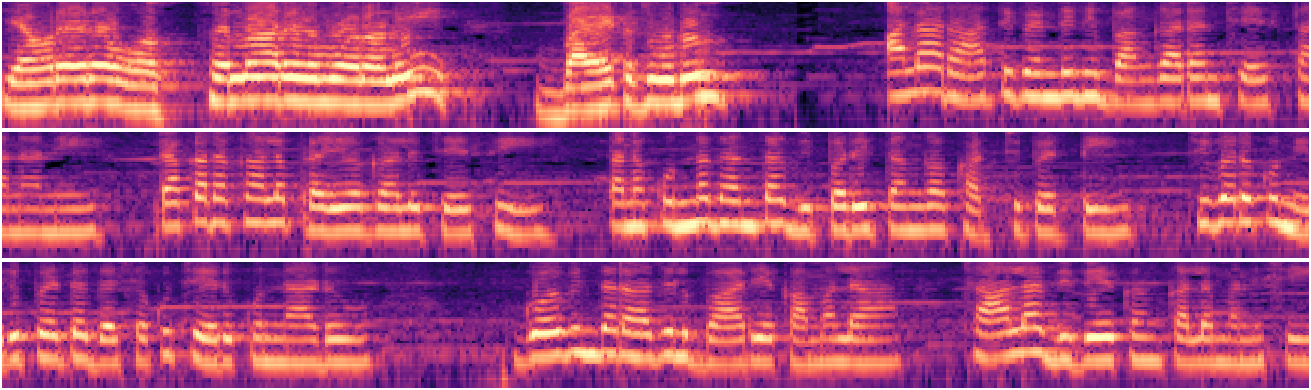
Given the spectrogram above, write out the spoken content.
ఎవరైనా వస్తున్నారేమోనని బయట చూడు. అలా రాతి వెండిని బంగారం చేస్తానని రకరకాల ప్రయోగాలు చేసి తనకున్నదంతా విపరీతంగా ఖర్చు పెట్టి చివరకు నిరుపేద దశకు చేరుకున్నాడు. గోవిందరాజులు భార్య కమల చాలా వివేకం కల మనిషి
